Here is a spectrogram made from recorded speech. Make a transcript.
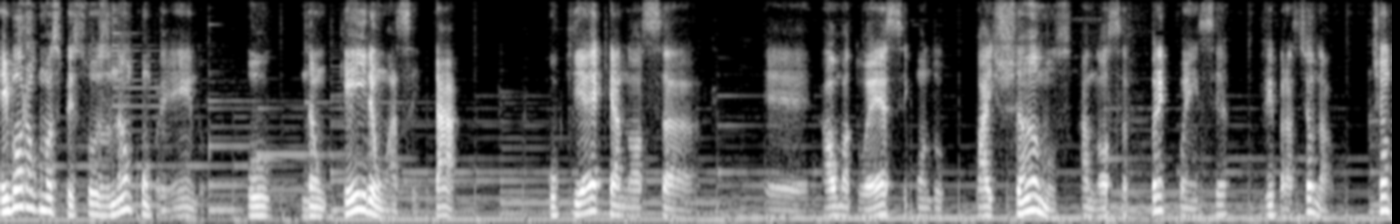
Embora algumas pessoas não compreendam ou não queiram aceitar o que é que a nossa é, alma adoece quando baixamos a nossa frequência vibracional. Deixa eu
